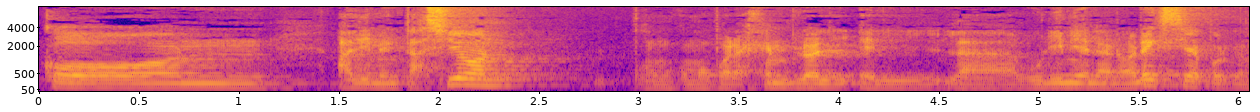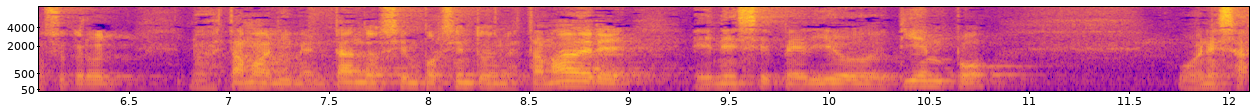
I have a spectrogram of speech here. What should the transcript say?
con alimentación, como, por ejemplo la bulimia y la anorexia, porque nosotros nos estamos alimentando 100% de nuestra madre en ese periodo de tiempo, o en esa,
